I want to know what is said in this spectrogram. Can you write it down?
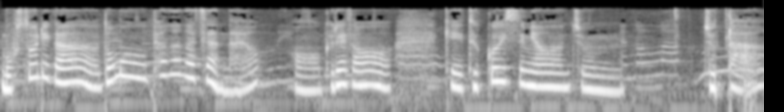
목소리가 너무 편안하지 않나요? 어, 그래서 이렇게 듣고 있으면 좀 좋다.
